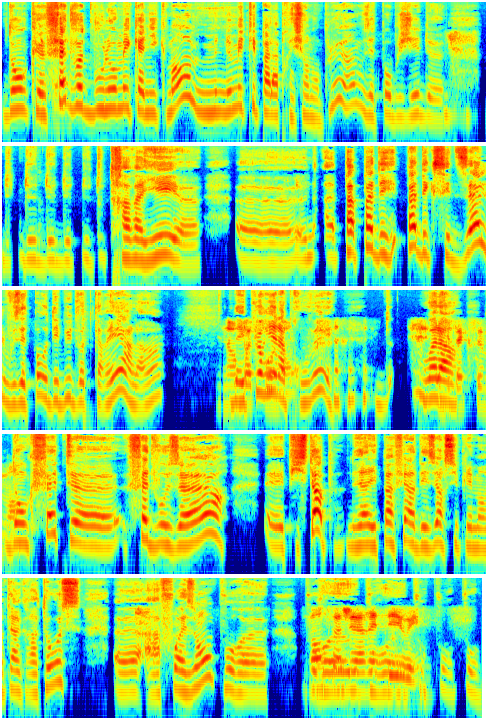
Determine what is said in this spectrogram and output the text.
Donc, euh, faites votre boulot mécaniquement. Ne mettez pas la pression non plus. hein, Vous n'êtes pas obligé de, de, de, de, travailler. euh, euh, pas pas d'excès de zèle. Vous n'êtes pas au début de votre carrière là. hein. Vous n'avez plus rien à prouver. Voilà. Exactement. Donc faites euh, faites vos heures et puis stop. N'allez pas faire des heures supplémentaires gratos euh, à foison pour euh, Non, pour, ça, j'ai pour, arrêté, oui. pour, pour.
